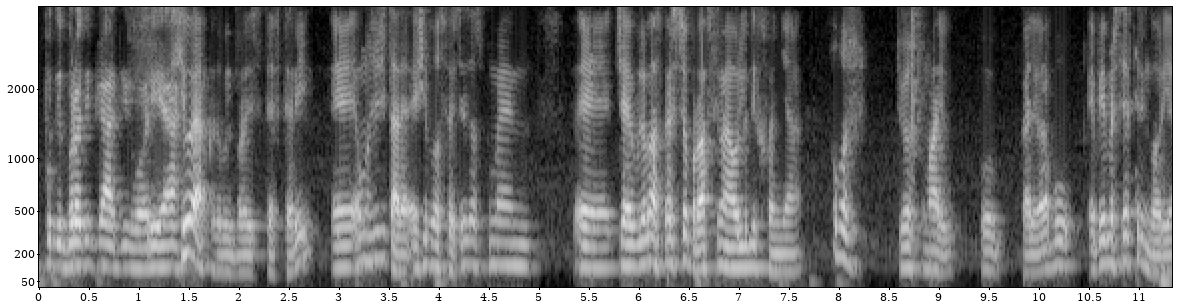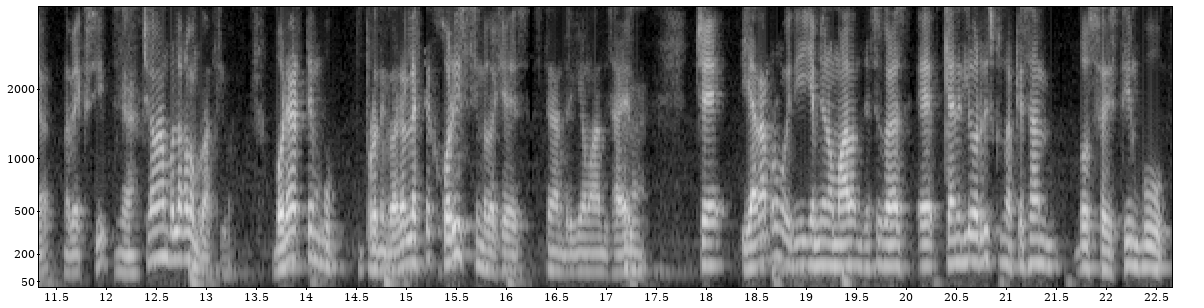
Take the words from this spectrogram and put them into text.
από την πρώτη κατηγορία. Σίγουρα έρχονται από την πρώτη στη δεύτερη. Ε, Όμως έχει ταλέ- έχει ποδοσφαιριστές, ας πούμε, Ε, και βλέποντας πέρσι το πρωτάθλημα όλη τη χρονιά, όπως και ο του Μάριου, που καλή ώρα που επήρε στη δεύτερη κορία να παίξει Ναι. και έκαμε ένα πολύ καλό πρωτάθλημα. Μπορεί να έρθει που πρώτη κατηγορία, αλλά έρθει χωρίς συμμετοχές στην αντρική ομάδα της ΑΕΛ. Ναι. Και για να προπονητή για μια ομάδα της δεύτερης κατηγορίας, ε, πιάνει λίγο ρίσκο να πιάσει έναν ποδοσφαιριστή που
